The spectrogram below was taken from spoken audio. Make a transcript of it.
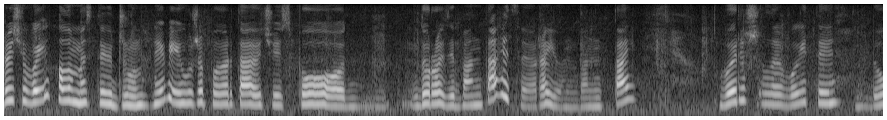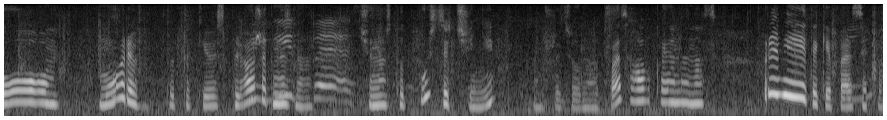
Коротше, виїхали ми з тих джунглів і вже повертаючись по дорозі Бантай, це район Бантай, вирішили вийти до моря. Тут такий ось пляжик, не знаю, чи нас тут пустять, чи ні. Там що цього пес гавкає на нас. Привітики, песику.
